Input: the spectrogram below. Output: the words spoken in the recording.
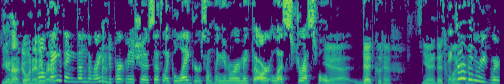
you're not going anywhere. Well, anywhere. if anything, then the writing department should have said like leg or something in order to make the art less stressful. Yeah, that could have. Yeah, that's It one. could have thing. been re-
